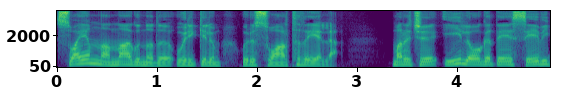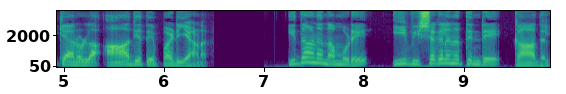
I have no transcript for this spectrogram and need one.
സ്വയം നന്നാകുന്നത് ഒരിക്കലും ഒരു സ്വാർത്ഥതയല്ല. മറിച്ച് ഈ ലോകത്തെ സേവിക്കാനുള്ള ആദ്യത്തെ പടിയാണ്. ഇതാണ് നമ്മുടെ ഈ വിശകലനത്തിന്റെ കാതൽ.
